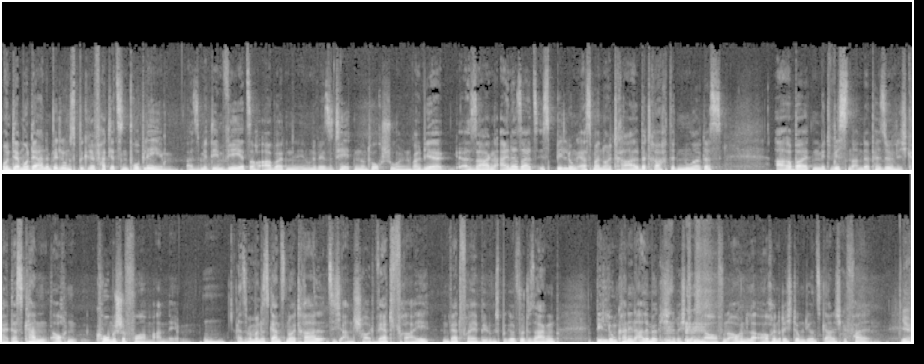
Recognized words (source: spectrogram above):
Und der moderne Bildungsbegriff hat jetzt ein Problem, also mit dem wir jetzt auch arbeiten in Universitäten und Hochschulen, weil wir sagen, einerseits ist Bildung erstmal neutral betrachtet, nur das Arbeiten mit Wissen an der Persönlichkeit. Das kann auch komische Formen annehmen. Also wenn man das ganz neutral sich anschaut, wertfrei, ein wertfreier Bildungsbegriff würde sagen, Bildung kann in alle möglichen Richtungen laufen, auch in, auch in Richtungen, die uns gar nicht gefallen. Ja.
